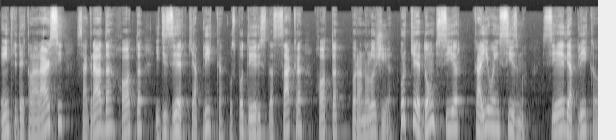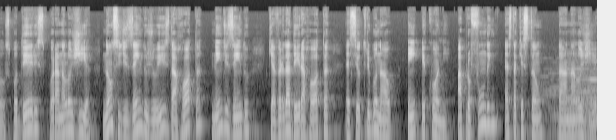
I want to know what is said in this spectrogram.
entre declarar-se sagrada rota e dizer que aplica os poderes da sacra rota por analogia. Por que Dom de Seer caiu em cisma? Se ele aplica os poderes por analogia, não se dizendo juiz da rota, nem dizendo que a verdadeira rota é seu tribunal em Econe. Aprofundem esta questão da analogia.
